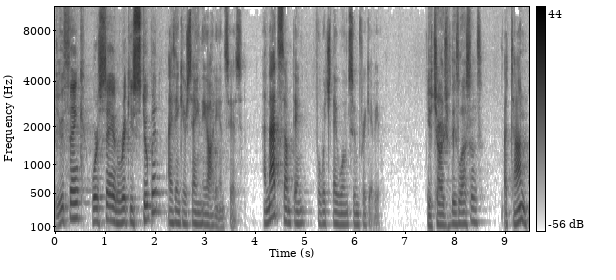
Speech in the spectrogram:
you think we're saying Ricky's stupid? I think you're saying the audience is. And that's something for which they won't soon forgive you. You charge for these lessons? A ton.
